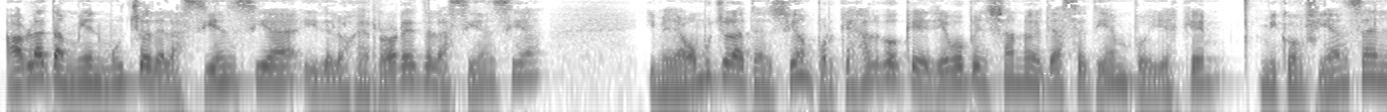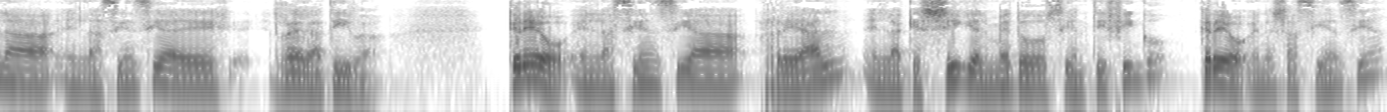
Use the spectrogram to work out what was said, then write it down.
Habla también mucho de la ciencia y de los errores de la ciencia y me llamó mucho la atención porque es algo que llevo pensando desde hace tiempo y es que mi confianza en la, en la ciencia es relativa. Creo en la ciencia real, en la que sigue el método científico, creo en esa ciencia.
